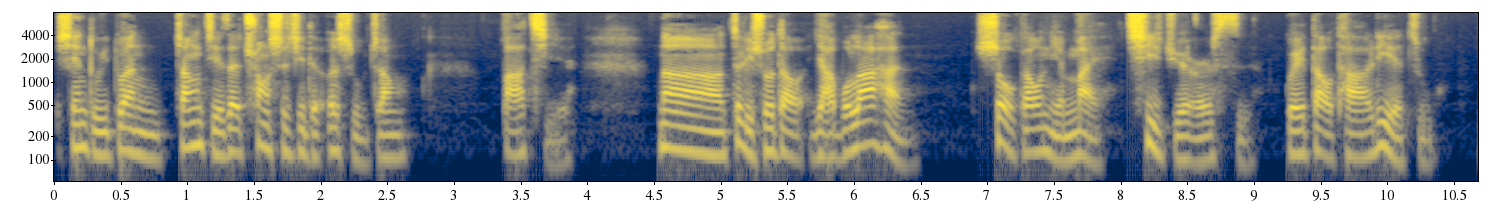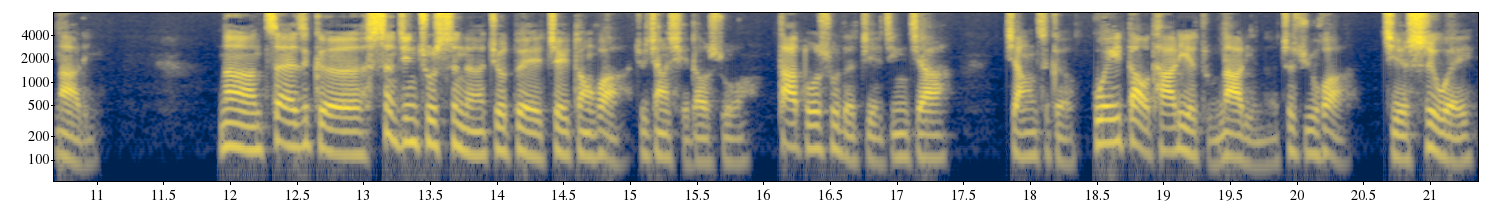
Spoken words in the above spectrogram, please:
先读一段章节，在创世纪的二十五章八节。那这里说到亚伯拉罕寿高年迈，气绝而死，归到他列祖那里。那在这个圣经注释呢，就对这段话就这样写到说，大多数的解经家将这个归到他列祖那里呢这句话解释为，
